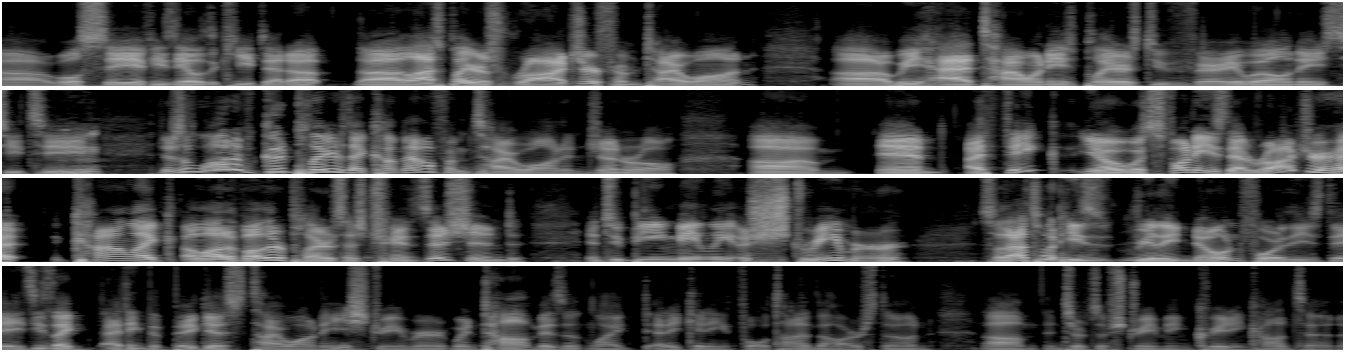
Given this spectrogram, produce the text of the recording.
uh, we'll see if he's able to keep that up. Uh, last player is Roger from Taiwan. Uh, we had Taiwanese players do very well in HCT. Mhm. There's a lot of good players that come out from Taiwan in general. Um, and I think, you know, what's funny is that Roger, had, kind of like a lot of other players, has transitioned into being mainly a streamer. So that's what he's really known for these days. He's like, I think, the biggest Taiwanese streamer when Tom isn't like dedicating full time to Hearthstone um, in terms of streaming, creating content.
